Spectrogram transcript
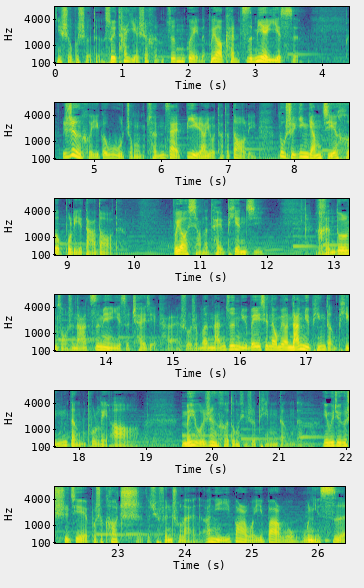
你舍不舍得？所以它也是很尊贵的。不要看字面意思，任何一个物种存在必然有它的道理，都是阴阳结合不离大道的。不要想的太偏激。很多人总是拿字面意思拆解开来说什么男尊女卑，现在我们要男女平等，平等不了，没有任何东西是平等的，因为这个世界不是靠尺子去分出来的啊，你一半我一半，我五你四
